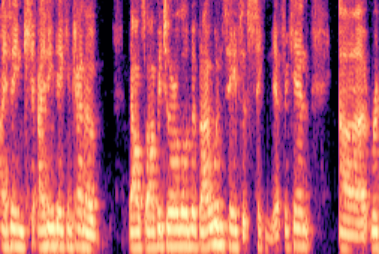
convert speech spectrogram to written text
I think I think they can kind of bounce off each other a little bit, but I wouldn't say it's a significant uh, re-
